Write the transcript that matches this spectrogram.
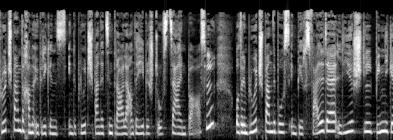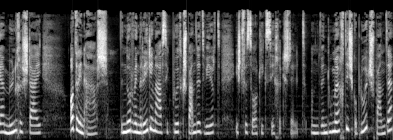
Blutspenden kann man übrigens in der Blutspendezentrale an der Hebelstrasse 10 in Basel oder im Blutspendebus in Birsfelden, Liestl, Binningen, Münchenstein oder in Asch. Denn nur wenn regelmäßig Blut gespendet wird, ist die Versorgung sichergestellt. Und wenn du möchtest Blut spenden,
